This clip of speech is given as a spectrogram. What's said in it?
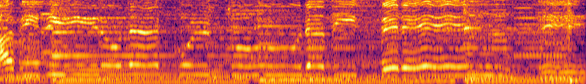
a vivir una cultura diferente.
